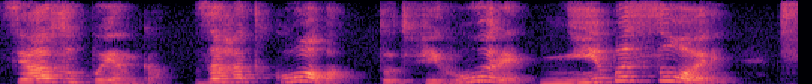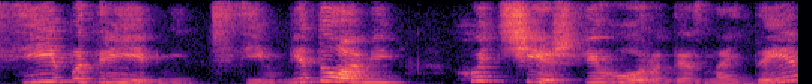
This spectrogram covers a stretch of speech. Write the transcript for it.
Ця зупинка загадкова. Тут фігури ніби зорі. Всі потрібні, всім відомі. Хочеш фігуру ти знайди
